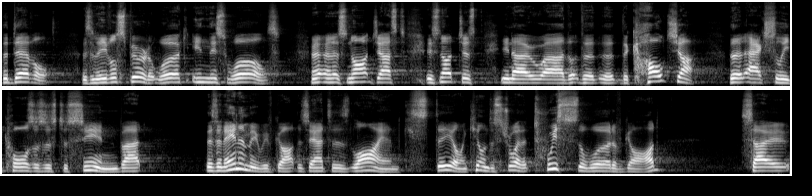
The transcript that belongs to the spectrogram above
the devil. There's an evil spirit at work in this world. And it's not just, it's not just you know, uh, the, the, the, the culture that actually causes us to sin, but there's an enemy we've got that's out to lie and steal and kill and destroy that twists the word of God so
